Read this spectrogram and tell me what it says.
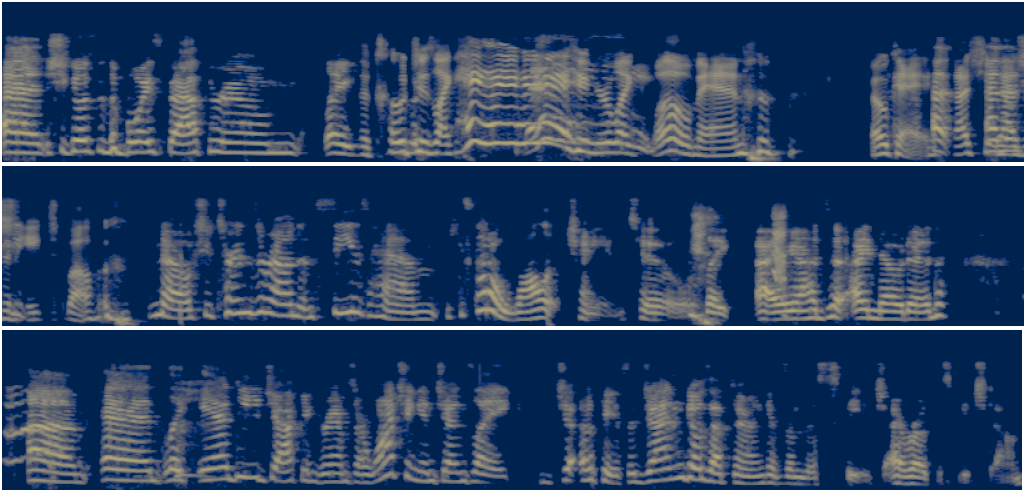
And she goes to the boys' bathroom. Like The coach is like, "Hey, hey, hey!" hey," and you're like, "Whoa, man." okay, Uh, that shit hasn't she- aged well. no, she turns around and sees him. He's got a wallet chain too. Like I had to, I noted. Um, and like Andie, Jack, and Grams are watching, and Jen's like, okay, so Jen goes up to him and gives him this speech. I wrote the speech down.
